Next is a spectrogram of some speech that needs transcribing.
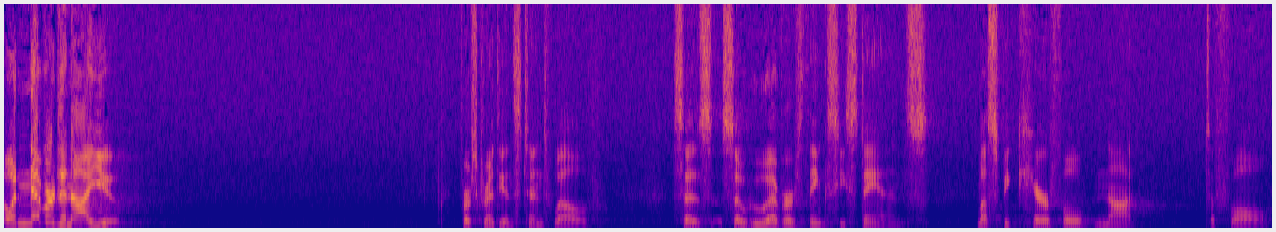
I would never deny you. 1 Corinthians 10:12 says, "So whoever thinks he stands must be careful not to fall."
